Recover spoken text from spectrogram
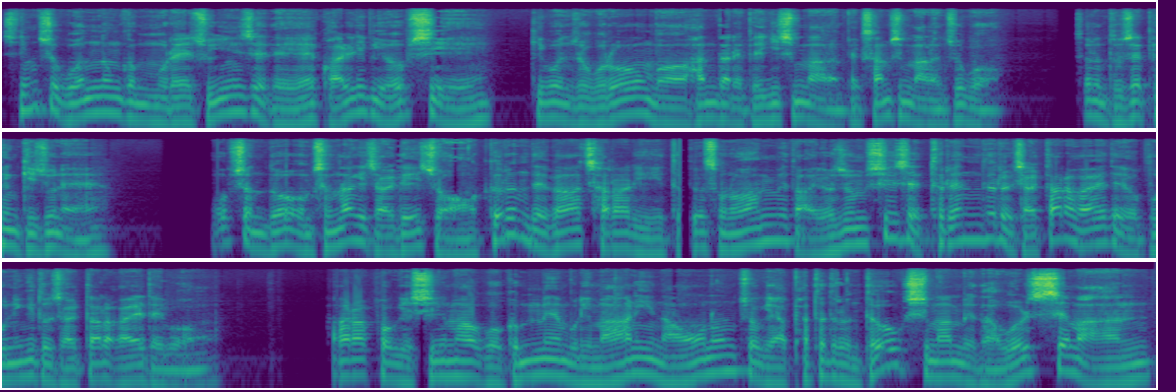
신축 원룸 건물의 주인 세대에 관리비 없이 기본적으로 뭐 한 달에 120만원, 130만원 주고 32세 평 기준에 옵션도 엄청나게 잘 돼 있죠. 그런 데가 차라리 더 선호합니다. 요즘 시세 트렌드를 잘 따라가야 돼요. 분위기도 잘 따라가야 되고 하락폭이 심하고 급매물이 많이 나오는 쪽의 아파트들은 더욱 심합니다. 월세만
